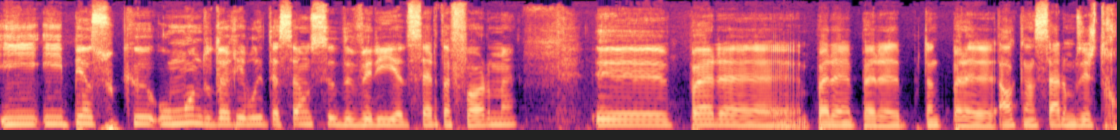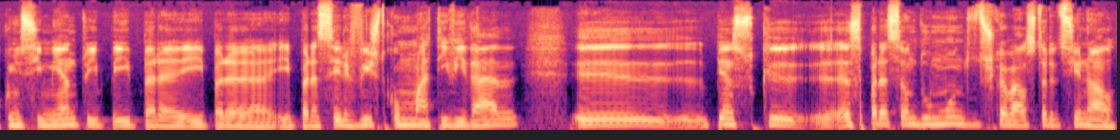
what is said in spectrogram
e, e, penso que o mundo da reabilitação se deveria, de certa forma, eh, para, para, para, portanto, para alcançarmos este reconhecimento e, e, para, e, para, e para ser visto como uma atividade, eh, penso que a separação do mundo dos cavalos tradicional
